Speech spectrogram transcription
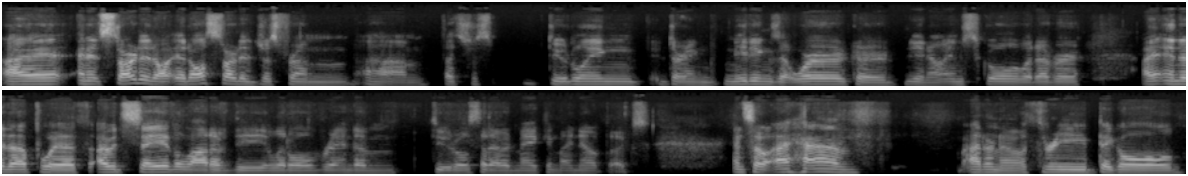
I and it started all it all started just from um that's just doodling during meetings at work or you know in school whatever. I ended up with I would save a lot of the little random doodles that I would make in my notebooks, and so I have I don't know three big old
